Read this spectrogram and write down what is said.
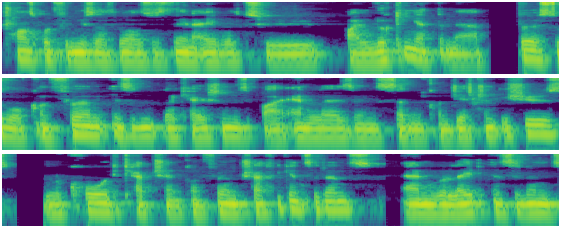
Transport for New South Wales was then able to, by looking at the map, first of all, confirm incident locations by analyzing sudden congestion issues, record, capture, and confirm traffic incidents, and relate incident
